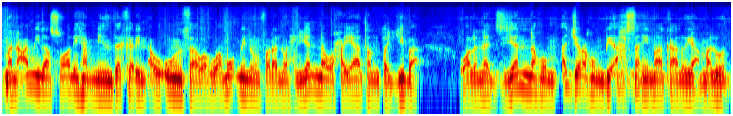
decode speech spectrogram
Man amila salihan min dzakarin aw untha wa huwa mu'minun falanuhyiyannahu hayatan thayyibah wa lanajziyannahum ajrahum bi ahsani ma kanu ya'malun.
